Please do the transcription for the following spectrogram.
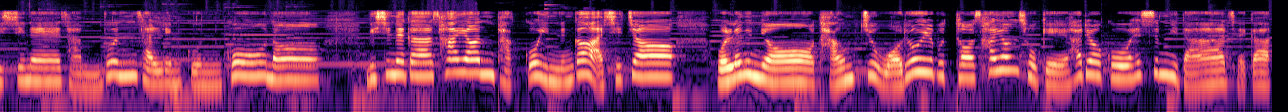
미신의 3분 살림꾼 코너. 미신애가 사연 받고 있는 거 아시죠? 원래는요, 다음 주 월요일부터 사연 소개하려고 했습니다. 제가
